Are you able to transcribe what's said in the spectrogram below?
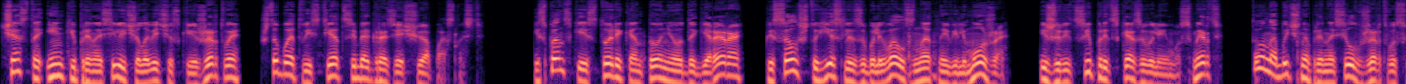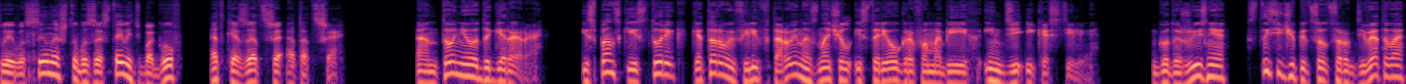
Часто инки приносили человеческие жертвы, чтобы отвести от себя грозящую опасность. Испанский историк Антонио де Геррера писал, что если заболевал знатный вельможа, и жрецы предсказывали ему смерть, то он обычно приносил в жертву своего сына, чтобы заставить богов отказаться от отца. Антонио де Геррера, испанский историк, которого Филипп II назначил историографом обеих Индии и Кастилии. Годы жизни с 1549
